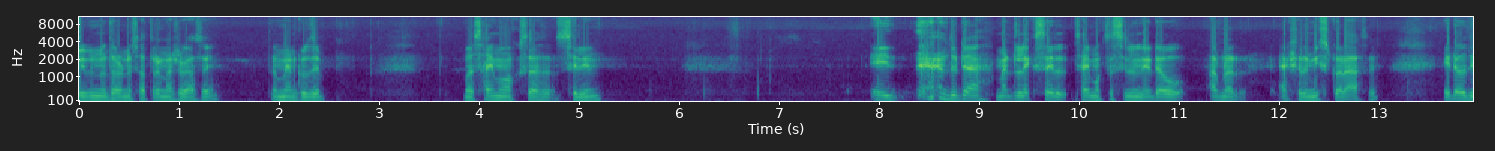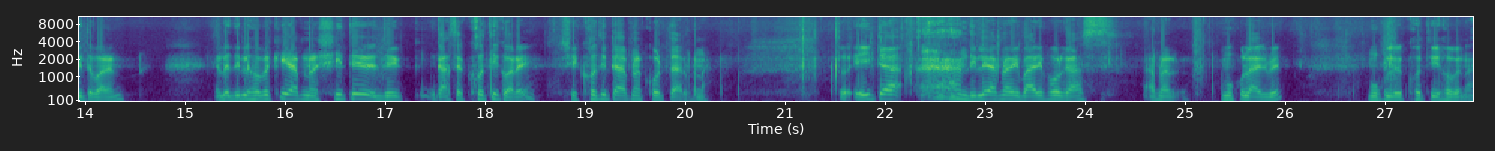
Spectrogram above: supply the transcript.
বিভিন্ন ধরনের ছত্রাকনাশক আছে। তো ম্যানক্রোজেপ বা সাইমক্সাসিলিন এই দুটা মেটালেক্সেল সাইমক্সাসিলিন এটাও আপনার একসাথে মিক্স করা আছে। এটাও দিতে পারেন। এটা দিলে হবে কি, আপনার শীতে যে গাছের ক্ষতি করে, সেই ক্ষতিটা আপনার করতে পারবে না। তো এইটা দিলে আপনার এই বাড়িপুর গাছ আপনার মুকুল আসবে। মুকুলের ক্ষতি হবে না।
